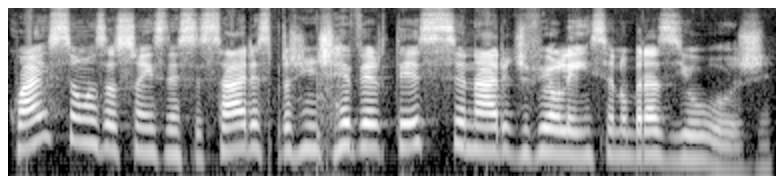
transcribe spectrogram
Quais são as ações necessárias para a gente reverter esse cenário de violência no Brasil hoje?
